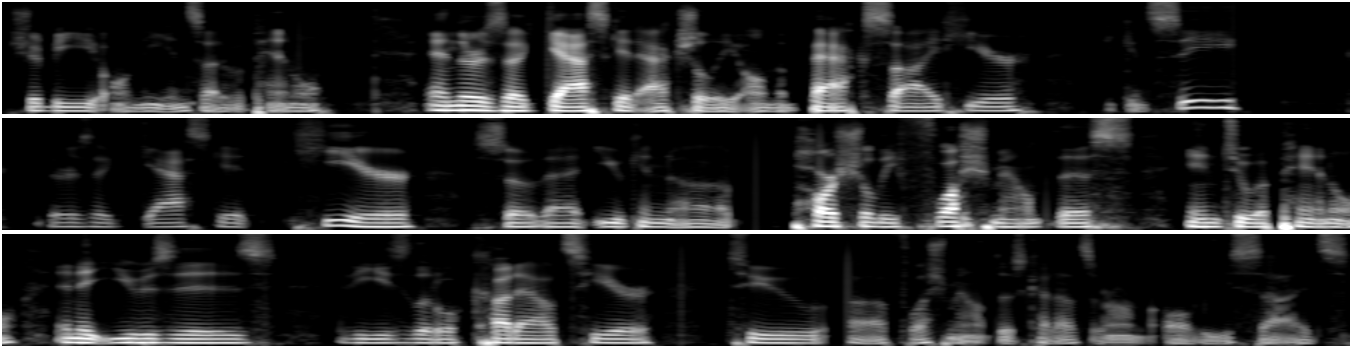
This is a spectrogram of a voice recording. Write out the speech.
should be on the inside of a panel. And there's a gasket actually on the back side here. If you can see, there's a gasket here so that you can uh, partially flush mount this into a panel, and it uses these little cutouts here to uh, flush mount. Those cutouts are on all these sides.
